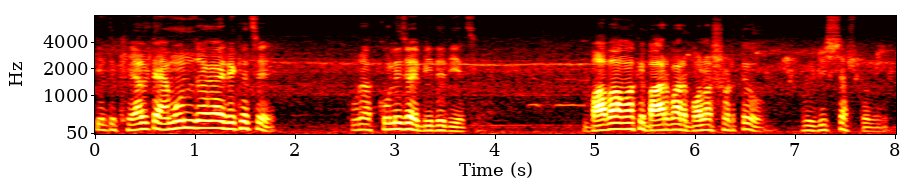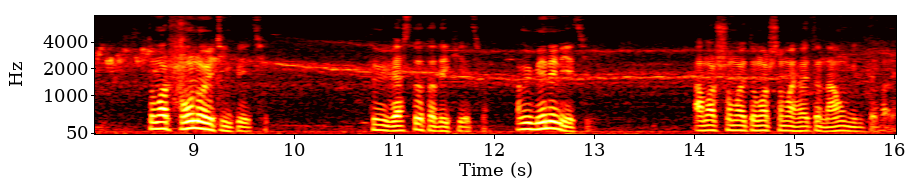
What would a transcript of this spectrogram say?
কিন্তু খেয়ালটা এমন জায়গায় রেখেছে, পুরা কলিজায় বিঁধে দিয়েছে। বাবা আমাকে বারবার বলা সত্ত্বেও আমি বিশ্বাস করিনি। তোমার ফোন ওয়েটিং পেয়েছি। তুমি ব্যস্ততা দেখিয়েছ। আমি মেনে নিয়েছি। আমার সময় তোমার সময় হয়তো নাও মিলতে পারে।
